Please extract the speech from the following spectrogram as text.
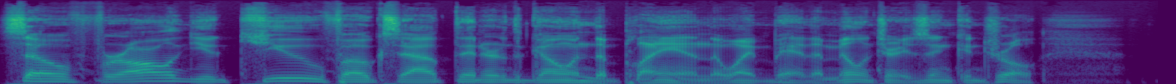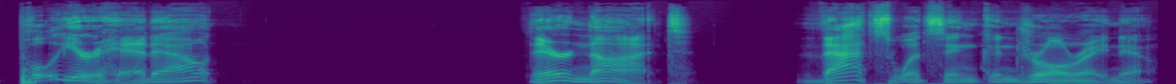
So for all you Q folks out there that are going, the plan, the white band, the military is in control. Pull your head out. They're not. That's what's in control right now.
